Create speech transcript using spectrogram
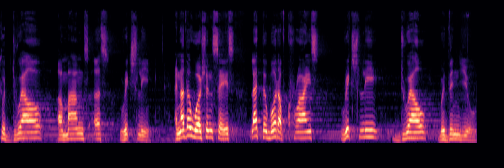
to dwell amongst us richly. Another version says, Let the word of Christ richly dwell within you.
